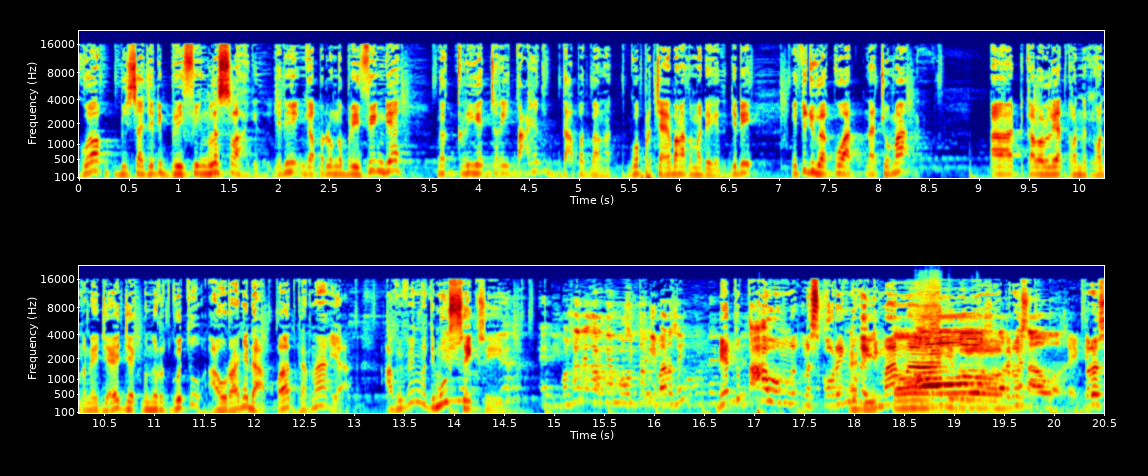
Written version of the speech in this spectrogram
gua bisa jadi briefingless lah gitu. Jadi nggak perlu ngebriefing dia nge-create ceritanya tuh dapat banget. Gue percaya banget sama dia gitu. Jadi itu juga kuat. Nah cuma eh, kalau lihat konten-kontennya Jaya Jack menurut gue tuh auranya dapat karena ya Afifnya ngerti musik sih Maksudnya ngerti musik tuh gimana sih? dia tuh tahu nge- nge-scoring tuh kayak gimana Oh, gitu loh. Terus tahu, oke, oke. terus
